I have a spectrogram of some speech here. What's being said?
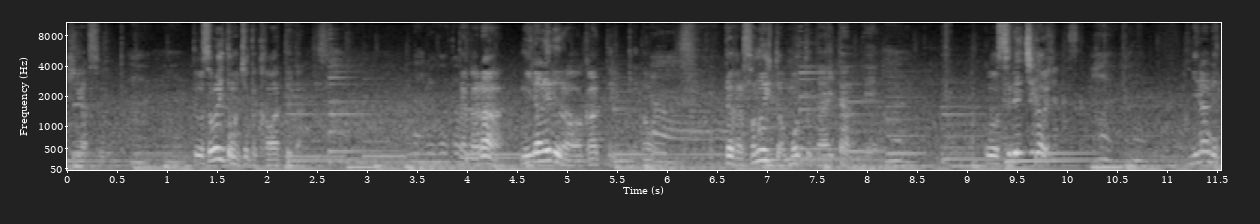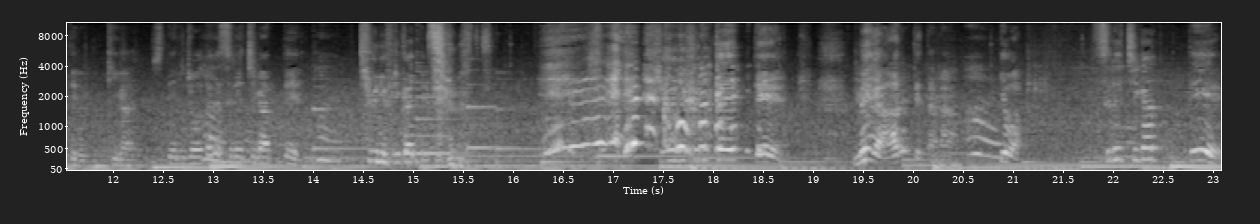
気がすると。でもその人もちょっと変わってたんですよ。だから見られるのは分かってるけどあだからその人はもっと大胆でーこうすれ違うじゃないですか。はい見られてる気がしてる状態ですれ違ってはい。はい急に振り返ったりするんです。よ急に振り返って目が合ってたらはい。要はすれ違って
